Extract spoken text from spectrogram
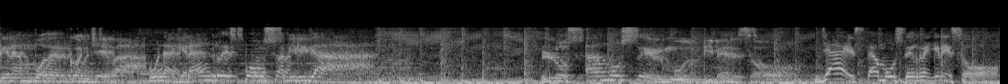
Gran poder conlleva una gran responsabilidad. Los amos del multiverso. Ya estamos de regreso.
